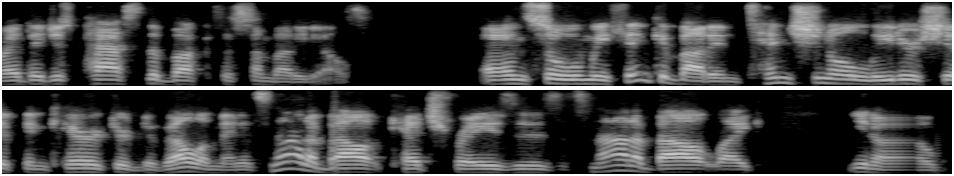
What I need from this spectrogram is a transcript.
right they just passed the buck to somebody else and so when we think about intentional leadership and character development it's not about catchphrases it's not about like you know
